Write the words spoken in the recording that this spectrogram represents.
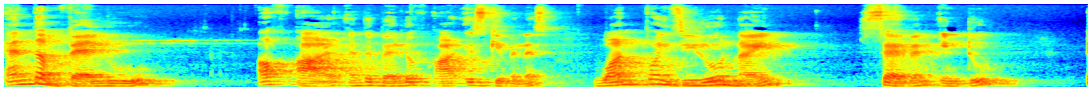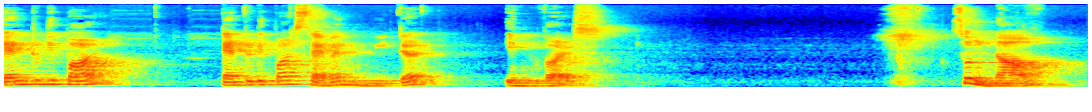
And the value of R and the value of R is given as 1.097 into 10 to the power 10 to the power 7 meter inverse. So now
